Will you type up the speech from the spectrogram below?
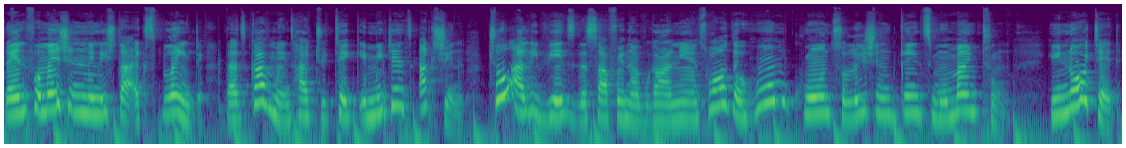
The information minister explained that government had to take immediate action to alleviate the suffering of Ghanaians while the homegrown solution gains momentum. He noted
